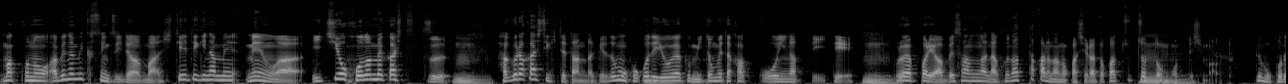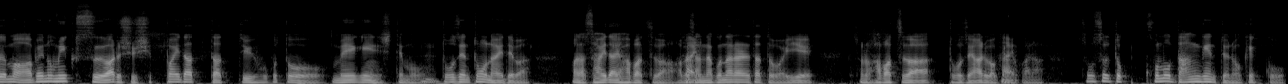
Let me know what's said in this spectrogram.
まあ、このアベノミクスについては、まあ、否定的な面面は一応ほのめかしつつ、うん。はぐらかしてきてたんだけれども、ここでようやく認めた格好になっていて、うん。これはやっぱり安倍さんが亡くなったからなのかしらとか、ちょちょっと思ってしまうと。でもこれまあアベノミクスある種失敗だったっていうことを明言しても、ん。当然党内ではまだ最大派閥は安倍さん亡くなられたとはいえ、その派閥は当然あるわけだから、そうするとこの断言というのは結構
